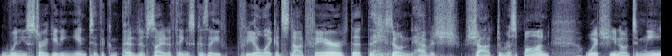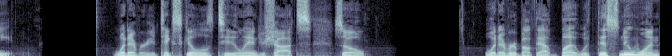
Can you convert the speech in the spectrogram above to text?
when you start getting into the competitive side of things because they feel like it's not fair that they don't have a sh shot to respond, which, you know, to me, whatever. It takes skills to land your shots. So, whatever about that. But with this new one,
